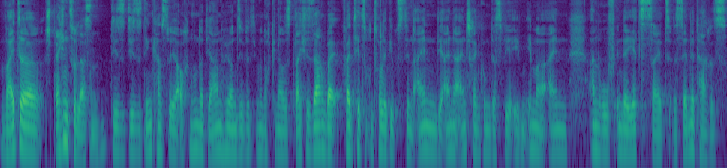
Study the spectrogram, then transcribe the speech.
weiter sprechen zu lassen. Dieses, dieses Ding kannst du ja auch in 100 Jahren hören. Sie wird immer noch genau das Gleiche sagen. Bei Qualitätskontrolle gibt es den einen, die eine Einschränkung, dass wir eben immer einen Anruf in der Jetztzeit des Sendetages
